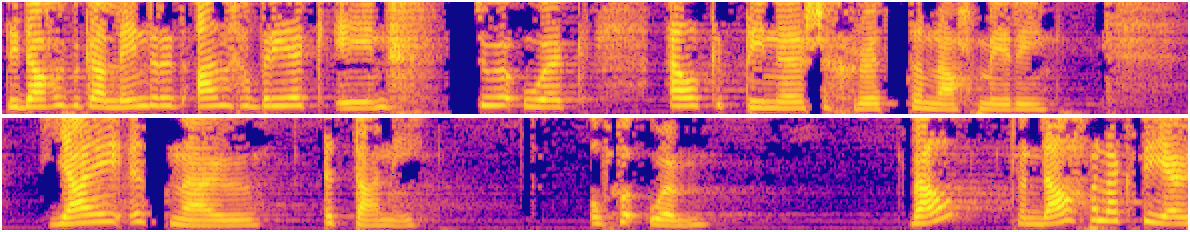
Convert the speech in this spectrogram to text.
Die dag op die kalender het aangebreek en so ook elke tiener se grootste nagmerrie. Jy is nou 'n tannie of 'n oom. Wel, vandag wil ek vir jou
